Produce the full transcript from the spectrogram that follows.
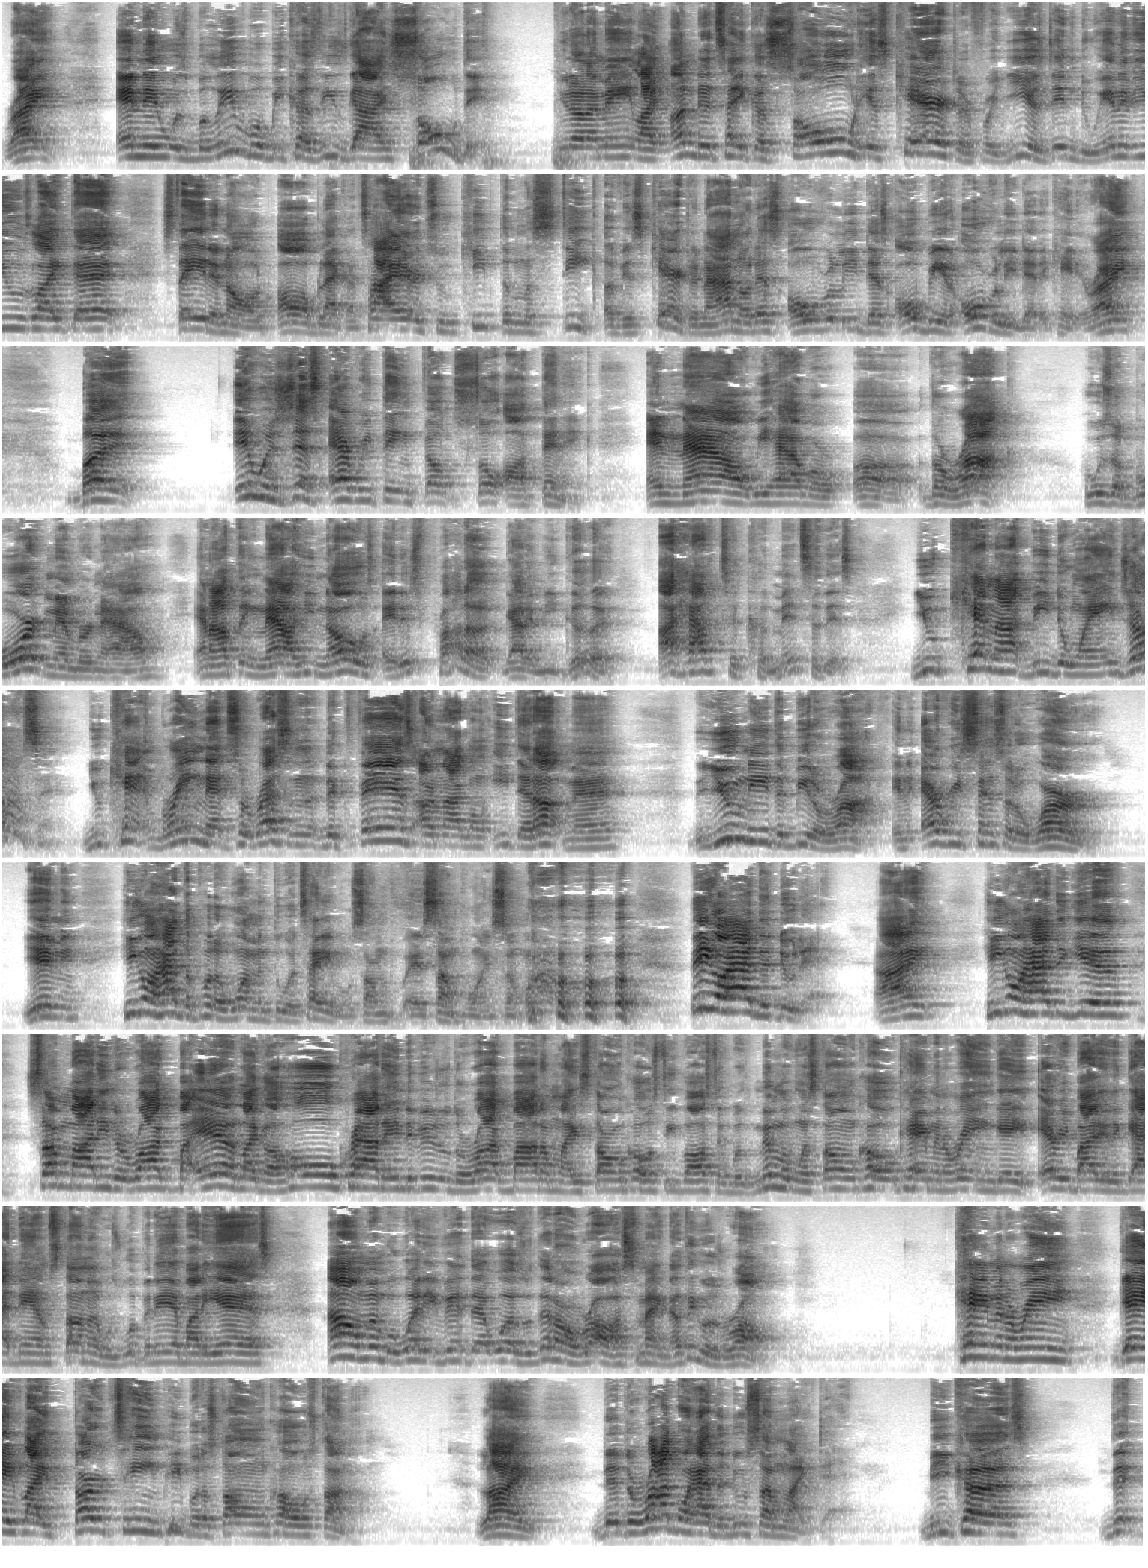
Right? And it was believable because these guys sold it. You know what I mean? Like Undertaker sold his character for years, didn't do interviews like that, stayed in all all black attire to keep the mystique of his character. Now I know that's overly, that's all being overly dedicated, right? But it was just everything felt so authentic. And now we have a uh, The Rock, who's a board member now, and I think now he knows, hey, this product got to be good. I have to commit to this. You cannot be Dwayne Johnson. You can't bring that to wrestling. The fans are not going to eat that up, man. You need to be the rock in every sense of the word. You hear me? He to have to put a woman through a table some at some point soon. he to have to do that. All right? He to have to give somebody to rock by like a whole crowd of individuals to rock bottom like Stone Cold Steve Austin. Remember when Stone Cold came in the ring and gave everybody the goddamn stunner, was whooping everybody ass. I don't remember what event that was. Was that on Raw or SmackDown? I think it was Raw. Came in the ring, gave like 13 people the Stone Cold Stunner. Like, the, the Rock gonna have to do something like that. Because,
